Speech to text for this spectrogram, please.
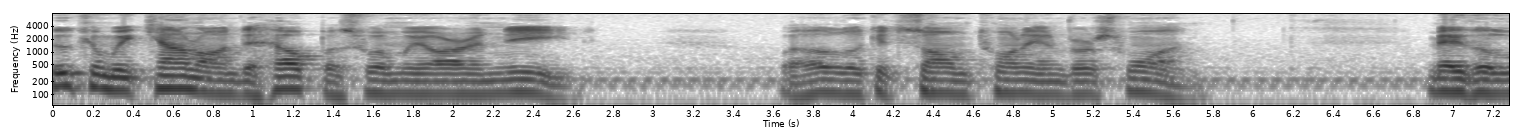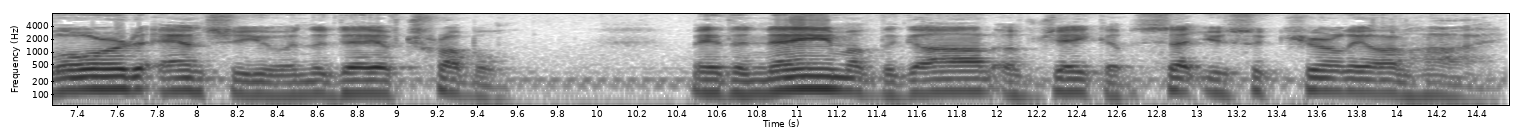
Who can we count on to help us when we are in need? Well, look at Psalm 20 and verse 1. May the Lord answer you in the day of trouble. May the name of the God of Jacob set you securely on high.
